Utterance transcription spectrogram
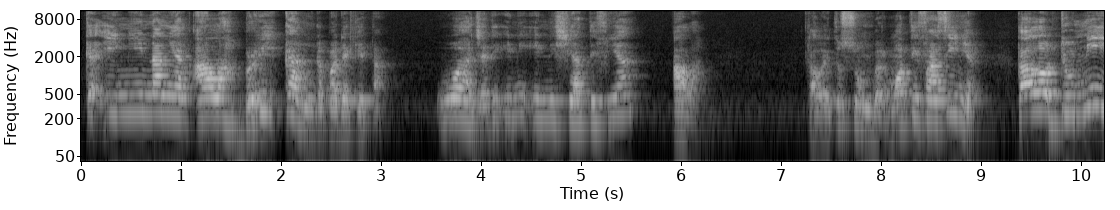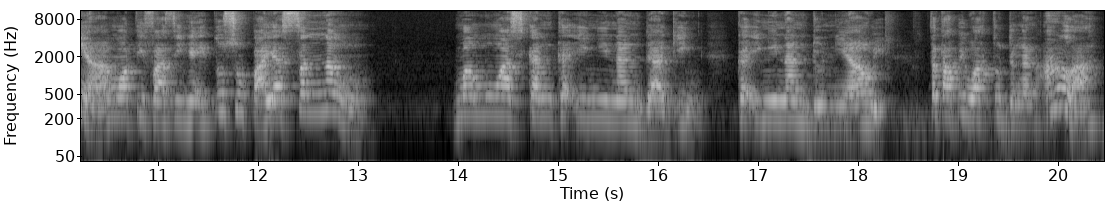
keinginan yang Allah berikan kepada kita. Wah, jadi ini inisiatifnya Allah. Kalau itu sumber motivasinya. Kalau dunia motivasinya itu supaya senang memuaskan keinginan daging, keinginan duniawi. Tetapi waktu dengan Allah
